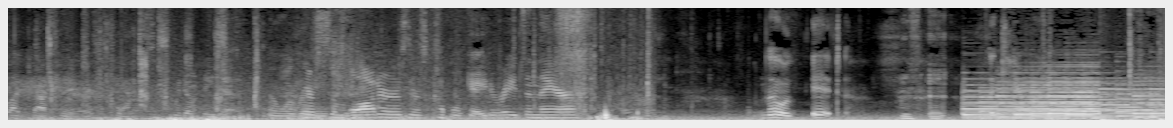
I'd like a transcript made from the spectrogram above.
Like back there in the corner, since we don't need it. And we're ready. There's some waters, there's a couple of Gatorades in there. No, it. Who's it? The camera.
